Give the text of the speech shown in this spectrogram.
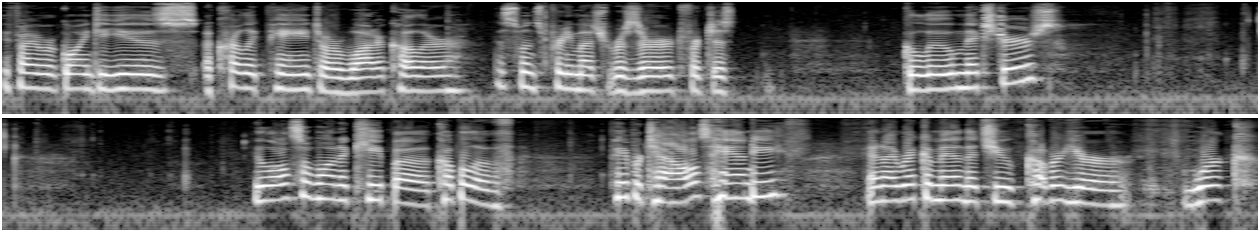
If I were going to use acrylic paint or watercolor, this one's pretty much reserved for just glue mixtures. You'll also want to keep a couple of paper towels handy, and I recommend that you cover your work,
